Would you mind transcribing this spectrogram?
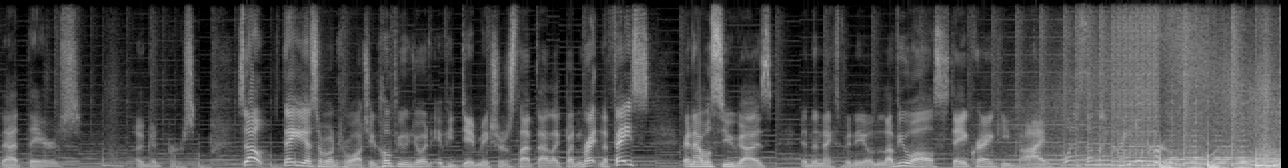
that there's a good person. So, thank you guys so much for watching. Hope you enjoyed. If you did, make sure to slap that like button right in the face. And I will see you guys in the next video. Love you all. Stay cranky. Bye. What is up, my cranky crew?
